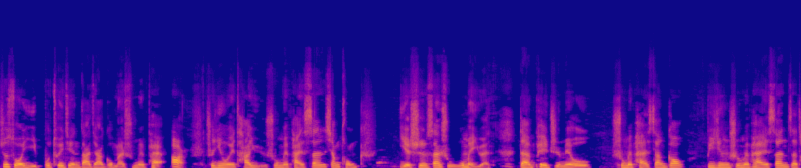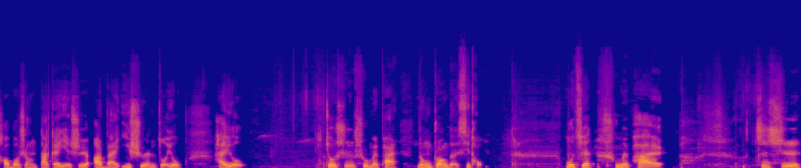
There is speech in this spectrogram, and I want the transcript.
之所以不推荐大家购买树莓派二，是因为它与树莓派三相同，也是三十五美元，但配置没有树莓派三高。毕竟树莓派三在淘宝上大概也是二百一十元左右。还有就是树莓派能装的系统。目前树莓派。支持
